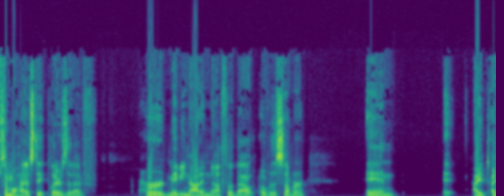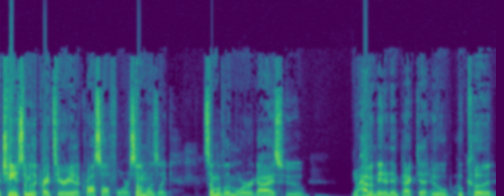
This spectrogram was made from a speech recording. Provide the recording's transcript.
some Ohio State players that I've heard maybe not enough about over the summer, and I, I changed some of the criteria across all four. Some was like some of them were guys who, you know, haven't made an impact yet, who who could.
